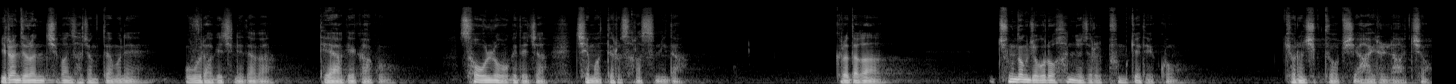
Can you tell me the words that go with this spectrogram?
이런저런 집안 사정 때문에 우울하게 지내다가 대학에 가고 서울로 오게 되자 제멋대로 살았습니다. 그러다가 충동적으로 한 여자를 품게 됐고 결혼식도 없이 아이를 낳았죠.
